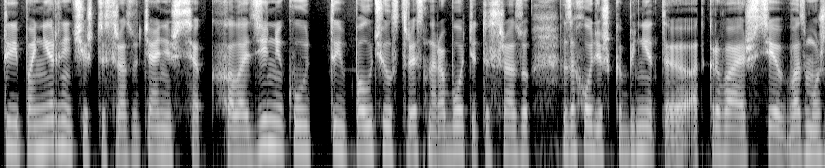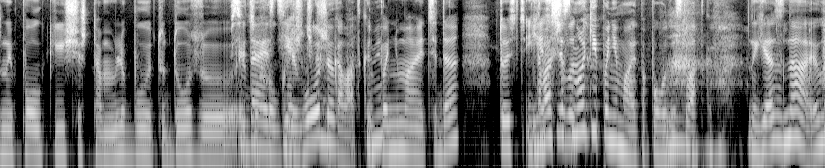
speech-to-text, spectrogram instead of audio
ты понервничаешь, ты сразу тянешься к холодильнику, ты получил стресс на работе, ты сразу заходишь в кабинет, э, открываешь все возможные полки, ищешь там любую эту дозу Всегда этих углеводов. Шоколадками. Вы понимаете, да? То есть, если вас сейчас вот... многие понимают по поводу сладкого. Я знаю,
